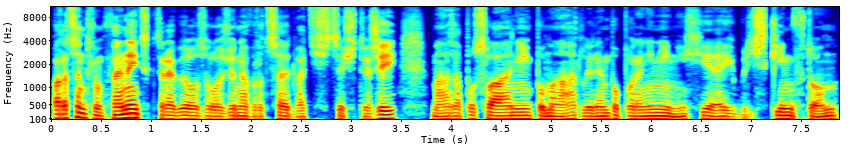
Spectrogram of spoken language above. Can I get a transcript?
Paracentrum Phoenix, které bylo založeno v roce 2004, má za poslání pomáhat lidem po poranění míchy a jejich blízkým v tom,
